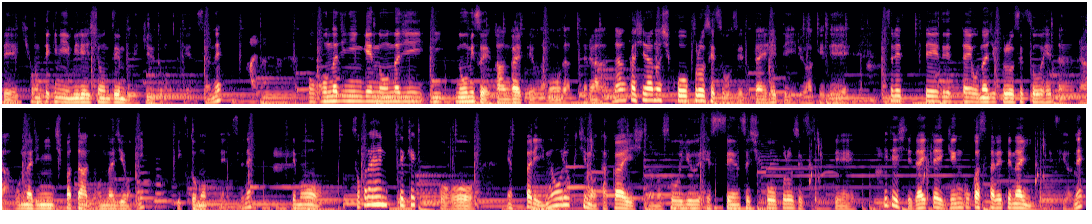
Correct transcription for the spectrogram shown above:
て、基本的にエミュレーション全部できると思ってるんですよね。同じ人間の同じに脳みそで考えたようなものだったら何かしらの思考プロセスを絶対経ているわけでそれって絶対同じプロセスを経たら同じ認知パターンで同じようにいくと思ってるんですよね。でもそこら辺って結構やっぱり能力値の高い人のそういうエッセンス思考プロセスって得てして大体言語化されてないんですよね。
